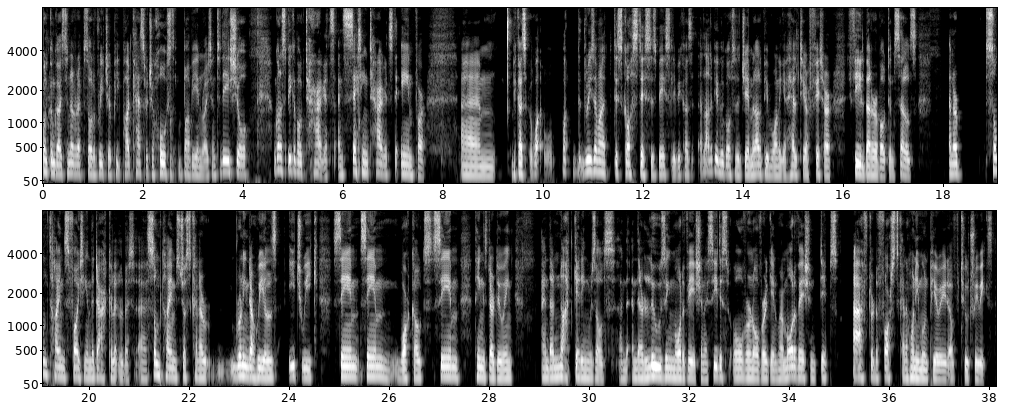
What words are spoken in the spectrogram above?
Welcome, guys, to another episode of Reach Your Peak podcast with your host, Bobby Enright. On today's show, I'm going to speak about targets and setting targets to aim for. Um, because what what the reason I want to discuss this is basically because a lot of people go to the gym, a lot of people want to get healthier, fitter, feel better about themselves, and are sometimes fighting in the dark a little bit. Uh, sometimes just kind of running their wheels each week, same same workouts, same things they're doing and they're not getting results and, and they're losing motivation. I see this over and over again where motivation dips after the first kind of honeymoon period of two, three weeks.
